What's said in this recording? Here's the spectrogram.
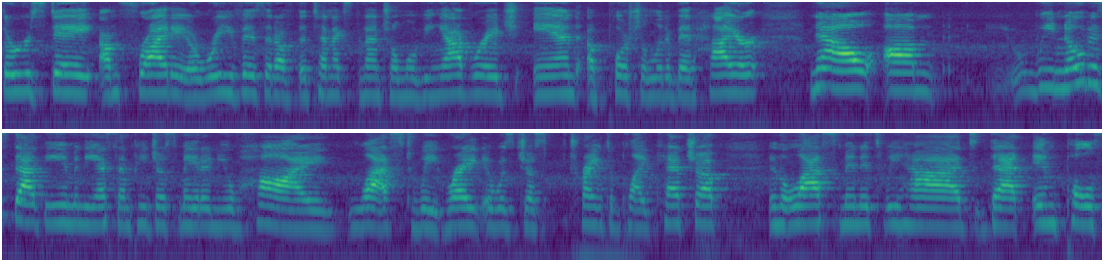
Thursday. On Friday, a revisit of the 10 exponential moving average and a push a little bit higher. Now, um, we noticed that the E-mini S&P just made a new high last week, right? It was just trying to play catch up. In the last minutes, we had that impulse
